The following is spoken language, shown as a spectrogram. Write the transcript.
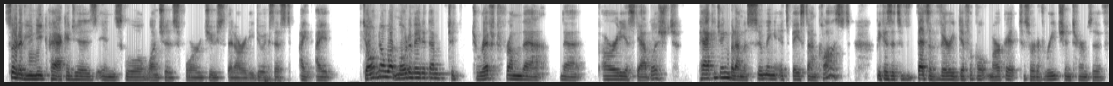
sort of unique packages in school lunches for juice that already do exist. I, I don't know what motivated them to drift from that that already established packaging, but I'm assuming it's based on cost because it's that's a very difficult market to sort of reach in terms of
